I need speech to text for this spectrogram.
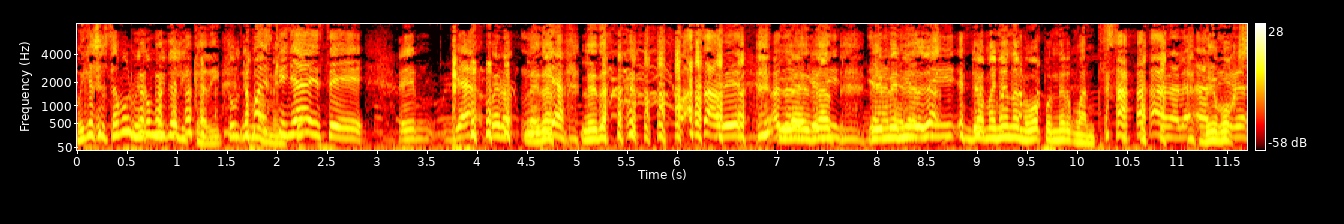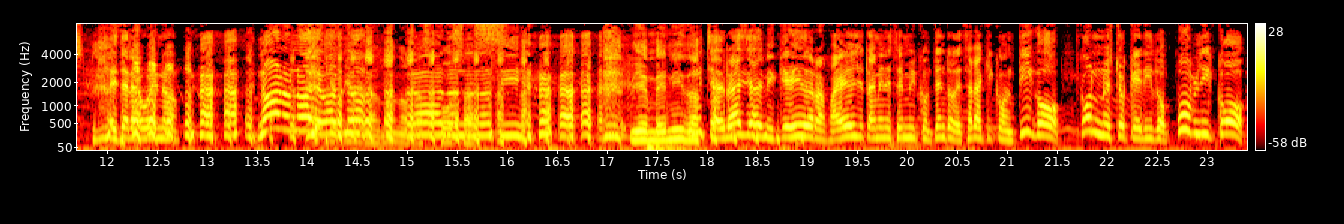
Oiga, se está volviendo muy delicadito No, es últimamente. que ya, este, eh, ya, bueno, La edad, día- la edad. Vas a ver, vas a La ver que edad. sí, ya, Bienvenido. la Ya, edad, sí. ya mañana me voy a poner guantes. De box. Estará bueno. No, no, no, de box tiene no. las manos No, no, no, no, sí. Bienvenido. Muchas gracias, mi querido Rafael. Yo también estoy muy contento de estar aquí contigo, con nuestro querido público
